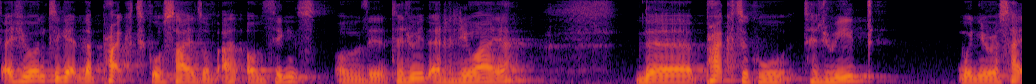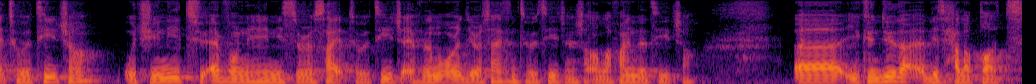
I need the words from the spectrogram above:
But if you want to get the practical sides of, of things, of the tajweed al-riwayah, the practical tajweed, when you recite to a teacher, which you need to, everyone here needs to recite to a teacher. If they're not already reciting to a teacher, inshallah, find a teacher. Uh, you can do that at these halaqat,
